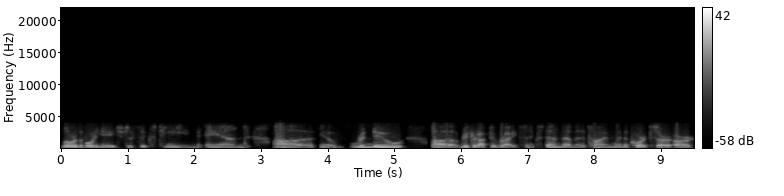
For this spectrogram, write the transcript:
lower the voting age to 16 and uh, you know renew uh, reproductive rights and extend them at a time when the courts are, are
